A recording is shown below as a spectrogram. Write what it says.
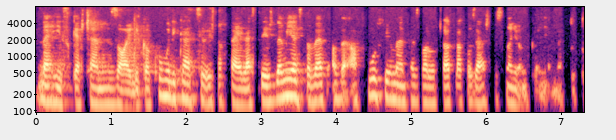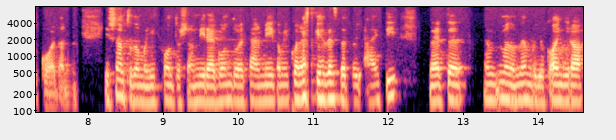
nehézkesen zajlik a kommunikáció és a fejlesztés, de mi ezt a, web, a, a fulfillmenthez való csatlakozást ezt nagyon könnyen meg tudtuk oldani. És nem tudom, hogy itt pontosan mire gondoltál még, amikor ezt kérdezted, hogy IT, mert nem, mondom, nem vagyok annyira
